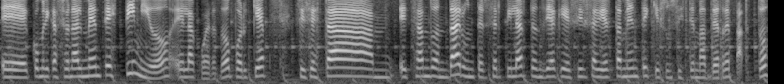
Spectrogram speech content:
eh, comunicacionalmente es tímido el acuerdo, porque si se está mm, echando a andar un tercer pilar, tendría que decirse abiertamente que es un sistema de reparto.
